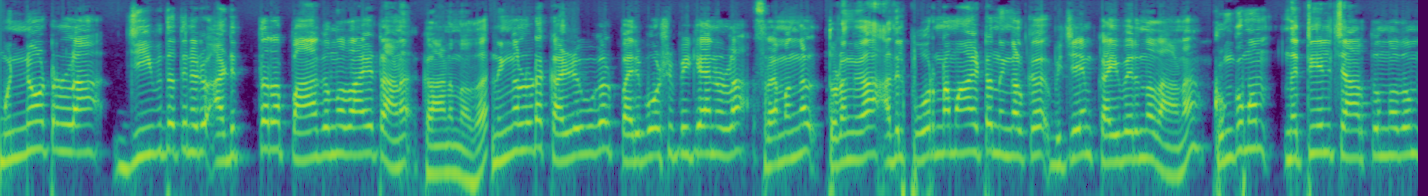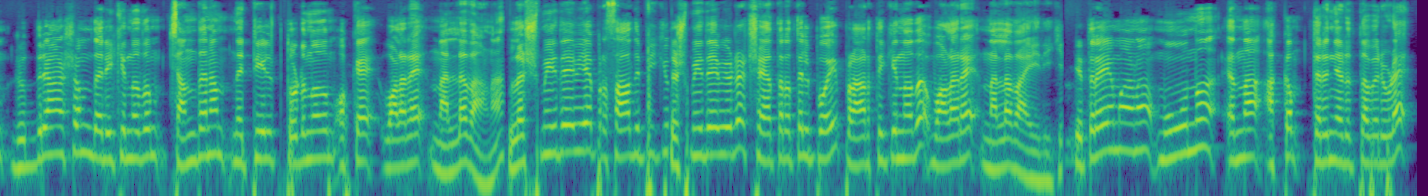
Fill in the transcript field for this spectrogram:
മുന്നോട്ടുള്ള ജീവിതത്തിനൊരു അടിത്തറ പാകുന്നതായിട്ടാണ് കാണുന്നത്. നിങ്ങളുടെ കഴിവുകൾ പരിപോഷിപ്പിക്കാനുള്ള ശ്രമങ്ങൾ തുടങ്ങുക. അതിൽ പൂർണമായിട്ടും നിങ്ങൾക്ക് വിജയം കൈവരുന്നതാണ്. കുങ്കുമം നെറ്റിയിൽ ചാർത്തുന്നതും രുദ്രാക്ഷം ധരിക്കുന്നതും ചന്ദനം നെറ്റിയിൽ തൊടുന്നതും ഒക്കെ വളരെ നല്ലതാണ്. ലക്ഷ്മി ദേവിയെ പ്രസാദിപ്പിക്കും ലക്ഷ്മി ദേവിയുടെ ക്ഷേത്രത്തിൽ പോയി പ്രാർത്ഥിക്കുന്നത് വളരെ നല്ലതായിരിക്കും. ഇത്രയുമാണ് മൂന്ന് എന്ന അക്കം തിരഞ്ഞെടുത്തവരുടെ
